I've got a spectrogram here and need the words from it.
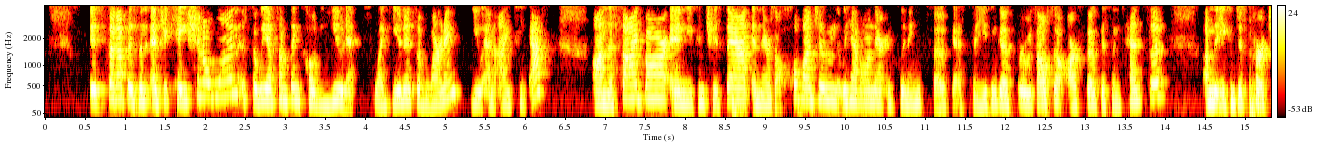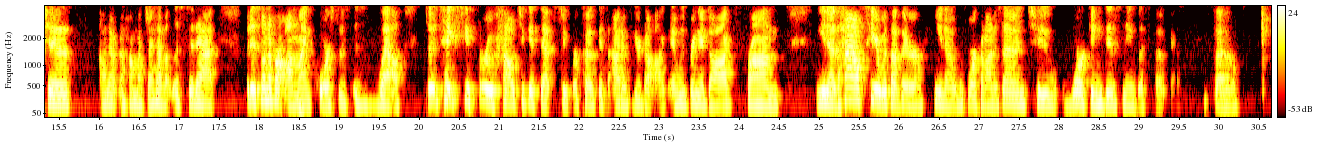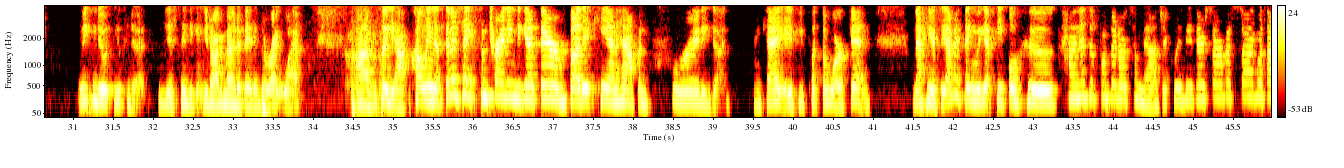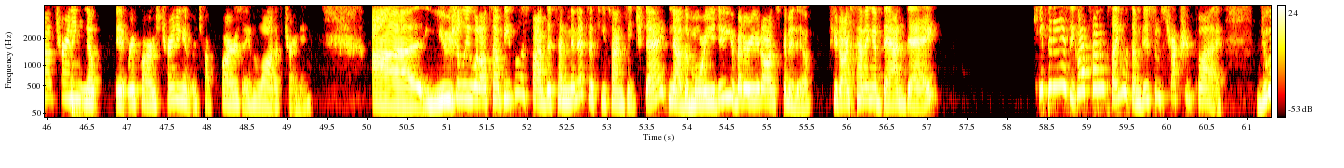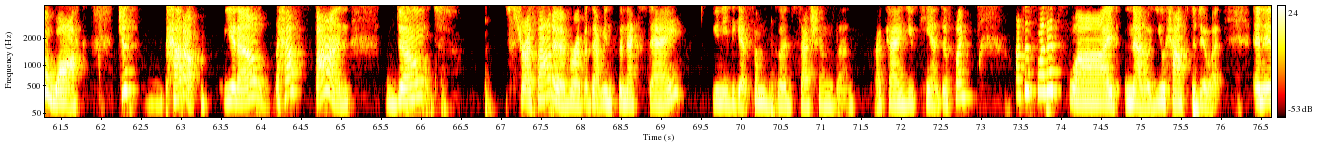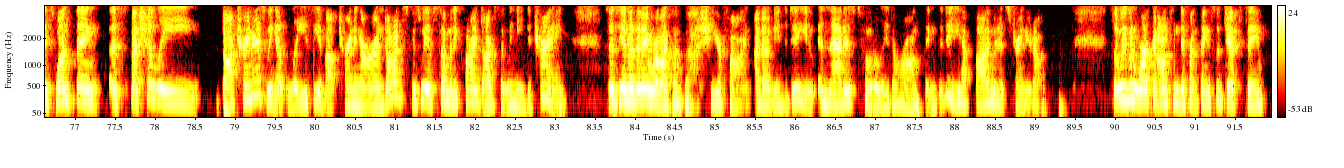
it's set up as an educational one. So we have something called units, like units of learning, U N I T S, on the sidebar, and you can choose that. And there's a whole bunch of them that we have on there, including focus. So you can go through. It's also our focus intensive um, that you can just purchase. I don't know how much I have it listed at, but it's one of our online courses as well. So it takes you through how to get that super focus out of your dog. And we bring a dog from, you know, the house here with other, you know, with working on his own to working Disney with focus. So we can do it. You can do it. You just need to get your dog motivated the right way. Um, so yeah, Colleen, it's going to take some training to get there, but it can happen pretty good. Okay, if you put the work in. Now, here's the other thing: we get people who kind of just want their dog to magically be their service dog without training. Nope, it requires training. It requires a lot of training. Uh, usually, what I'll tell people is five to ten minutes, a few times each day. Now, the more you do, the better your dog's going to do. If your dog's having a bad day, keep it easy. Go outside and play with them. Do some structured play. Do a walk. Just pet them. You know, have fun. Don't stress out over it. But that means the next day you need to get some good sessions in. Okay, you can't just like I'll just let it slide. No, you have to do it. And it's one thing, especially dog trainers, we get lazy about training our own dogs because we have so many client dogs that we need to train. So at the end of the day, we're like, oh gosh, you're fine. I don't need to do you. And that is totally the wrong thing to do. You have five minutes to train your dog. So we've been working on some different things with Gypsy.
